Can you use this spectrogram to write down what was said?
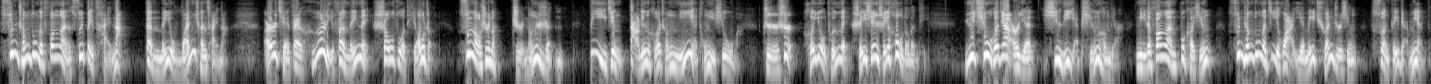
孙承宗的方案虽被采纳，但没有完全采纳。而且在合理范围内稍作调整，孙老师呢只能忍，毕竟大凌河城你也同意修嘛，只是和右屯卫谁先谁后的问题。于邱和嘉而言，心里也平衡点你的方案不可行，孙承宗的计划也没全执行，算给点面子。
